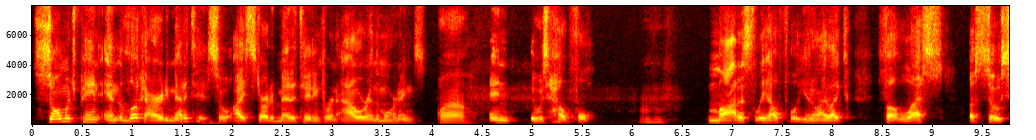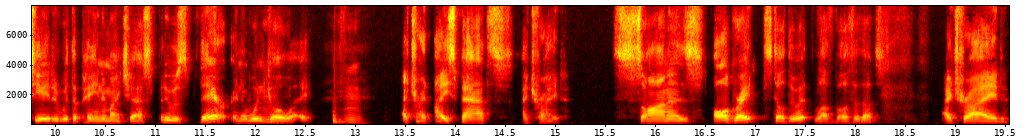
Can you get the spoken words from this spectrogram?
so much pain. And look, I already meditated, so I started meditating for an hour in the mornings, Wow. and it was helpful, mm-hmm. modestly helpful. You know, I like felt less associated with the pain in my chest, but it was there and it wouldn't go Mm. away. Mm. I tried ice baths. I tried saunas. All great. Still do it. Love both of those. I tried.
